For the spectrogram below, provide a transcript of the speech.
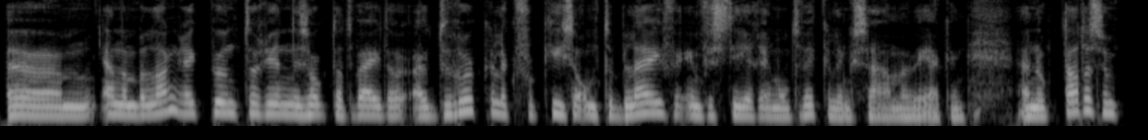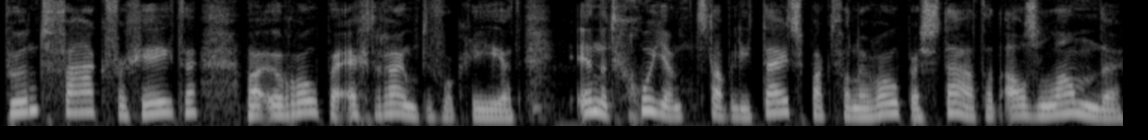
Um, en een belangrijk punt daarin is ook dat wij er uitdrukkelijk voor kiezen... om te blijven investeren in ontwikkelingssamenwerking. En ook dat is een punt, vaak vergeten, waar Europa echt ruimte voor creëert. In het groei- stabiliteitspact van Europa staat dat als landen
